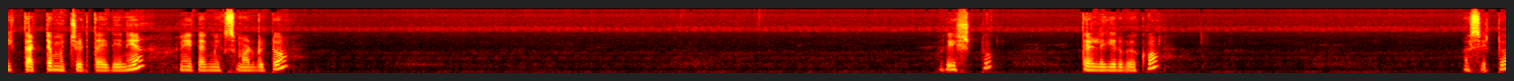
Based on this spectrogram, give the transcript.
ಈಗ ತಟ್ಟೆ ಮುಚ್ಚಿಡ್ತಾ ಇದ್ದೀನಿ. ನೀಟಾಗಿ ಮಿಕ್ಸ್ ಮಾಡಿಬಿಟ್ಟು ನೋಡಿ ಇಷ್ಟು ತೆಳ್ಳಗಿರಬೇಕು. ಹಸಿಟ್ಟು.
